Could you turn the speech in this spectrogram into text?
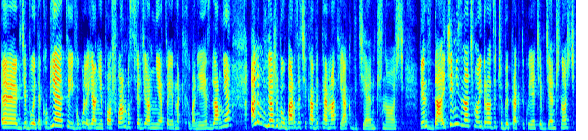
e, gdzie były te kobiety i w ogóle ja nie poszłam, bo stwierdziłam, nie, to jednak chyba nie jest dla mnie. Ale mówiła, że był bardzo ciekawy temat, jak wdzięczność. Więc dajcie mi znać, moi drodzy, czy Wy praktykujecie wdzięczność.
